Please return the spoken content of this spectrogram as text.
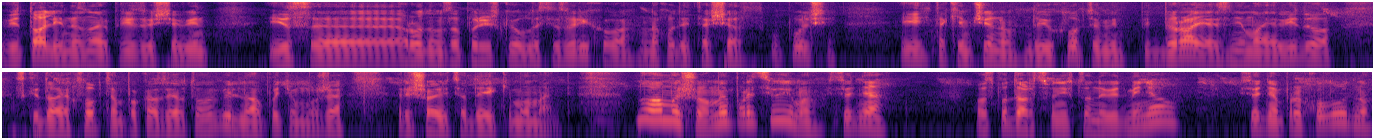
Віталій, не знаю прізвища, він із е, родом Запорізької області з Оріхова, знаходиться зараз у Польщі. І таким чином даю хлопцям, він підбирає, знімає відео, скидає хлопцям, показує автомобіль, ну а потім вже рішаються деякі моменти. Ну а ми що? Ми працюємо. Сьогодні господарство ніхто не відміняв. Сьогодні прохолодно,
